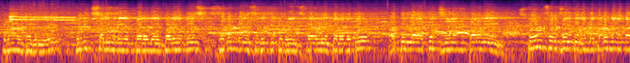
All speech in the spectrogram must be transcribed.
പിന്നാൾകളിൽ ഫിനിക്സ് അലുമിനിയം പരളി പഴയബസ് സെവൻ ഡേയ്സ് വെജിറ്റബിൾസ് പരളി തുറന്നത് അബ്ദുള്ള കൻസുവൻ പരളി സ്പോൺസർ ചെയ്തുകൊണ്ട് തുടങ്ങുന്ന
